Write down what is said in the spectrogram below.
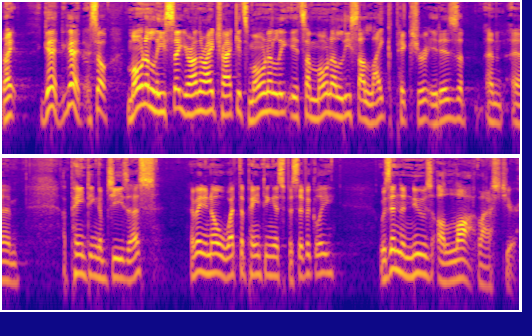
Right. Good. Good. So Mona Lisa, you're on the right track. It's Mona. It's a Mona Lisa-like picture. It is a an, um, a painting of Jesus. Anybody know what the painting is specifically? It was in the news a lot last year.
